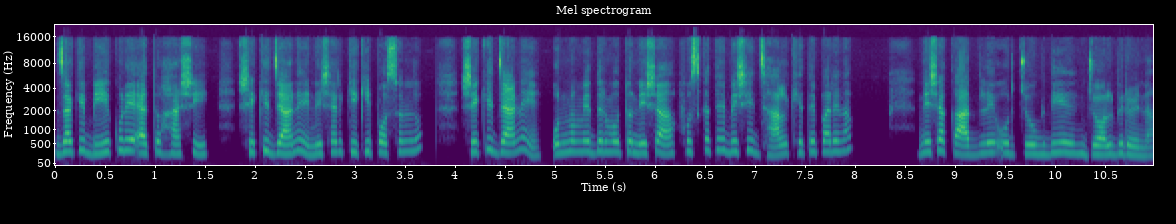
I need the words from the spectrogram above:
যাকে বিয়ে করে এত হাসি, সে কি জানে নেশার কি কি পছন্দ? সে কি জানে অন্য মেয়েদের মতো নেশা ফুচকাতে বেশি ঝাল খেতে পারে না? নেশা কাঁদলে ওর চোখ দিয়ে জল বেরোয় না,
